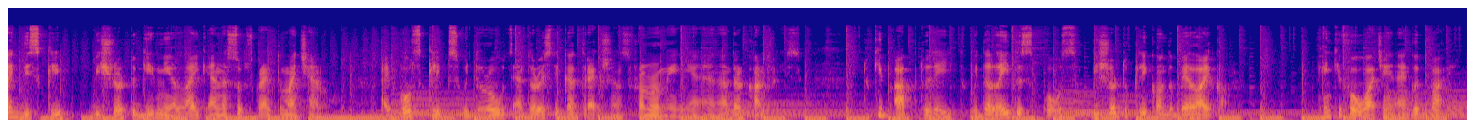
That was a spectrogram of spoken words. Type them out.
Like this clip, be sure to give me a like and a subscribe to my channel. I post clips with roads and touristic attractions from Romania and other countries. To keep up to date with the latest posts, be sure to click on the bell icon. Thank you for watching and goodbye.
